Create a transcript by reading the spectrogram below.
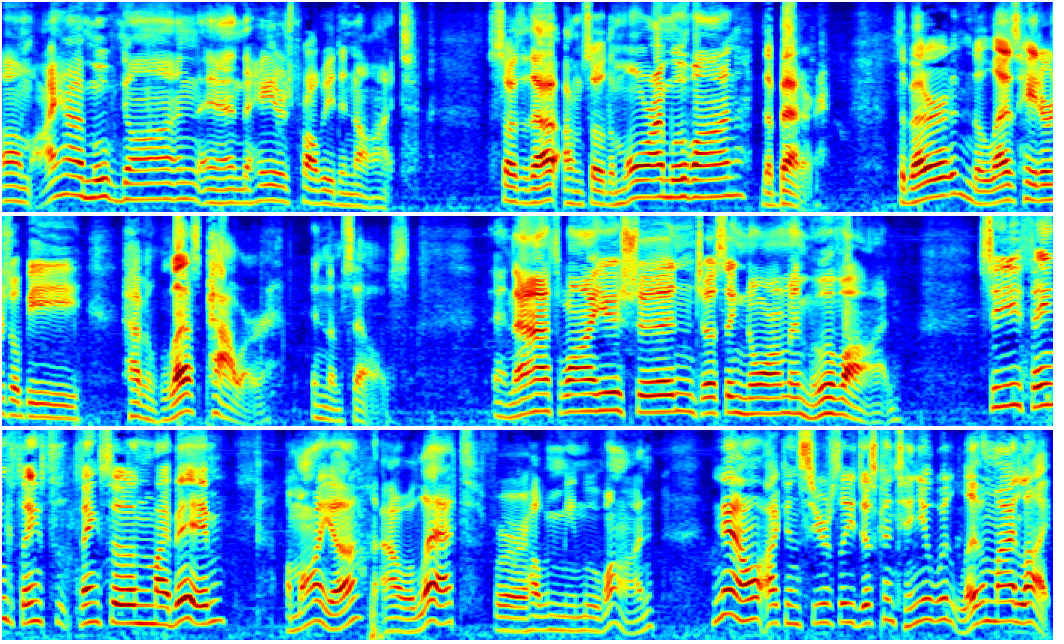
um, I have moved on, and the haters probably did not. So that um, so the more I move on, the better. The better, the less haters will be having less power in themselves, and that's why you shouldn't just ignore them and move on. See, thanks, thanks, thanks to my babe, Amaya Owlette, for helping me move on. Now I can seriously just continue with living my life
